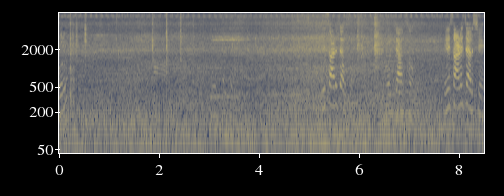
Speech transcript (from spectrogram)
हे साडेचारशे. चारशे. हे साडेचारशे.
